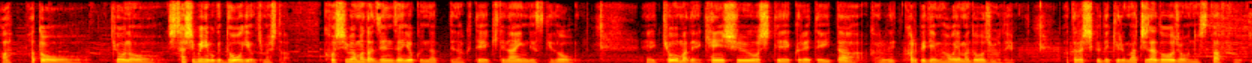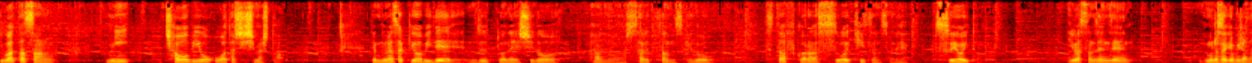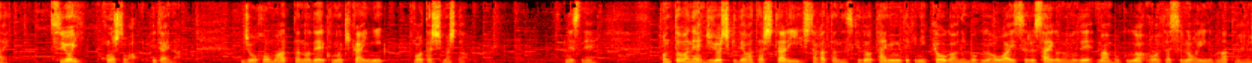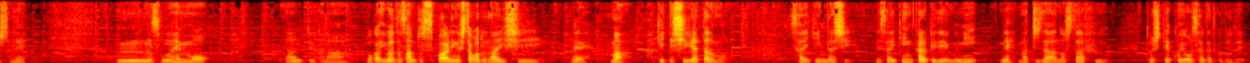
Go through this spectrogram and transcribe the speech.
ああと今日の久しぶりに僕道着を着ました。腰はまだ全然良くなってなくて着てないんですけど、え今日まで研修をしてくれていたカルペディエム青山道場で新しくできる町田道場のスタッフ岩田さんに茶帯をお渡ししました。で紫帯でずっとね指導あのされてたんですけどスタッフからすごい聞いてたんですよね。強いと。岩田さん全然紫帯じゃない。強いこの人は。みたいな。情報もあったのでこの機会にお渡ししました。ですね。本当はね授与式で渡したりしたかったんですけどタイミング的に今日がね僕がお会いする最後なのでまあ僕がお渡しするのがいいのかなと思いましたね。うーんその辺も何て言うかな。僕は岩田さんとスパーリングしたことないしねまあはっきり言って知り合ったのも最近だし。で最近カルペディエムにね町田のスタッフとして雇用されたってことで。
